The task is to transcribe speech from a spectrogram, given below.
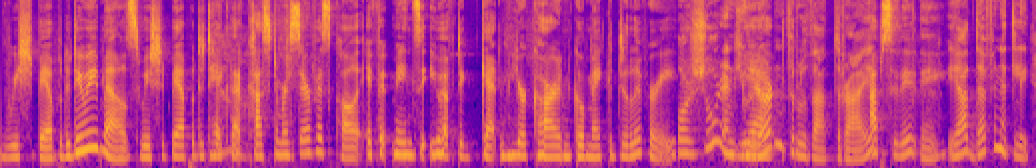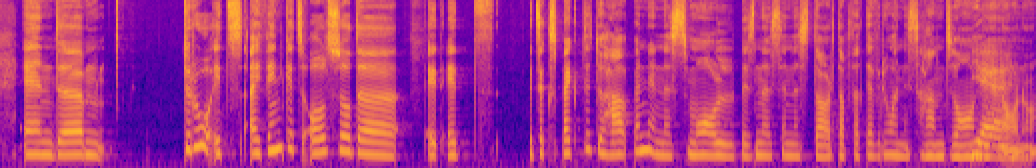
we should be able to do emails. We should be able to take that customer service call if it means that you have to get in your car and go make a delivery. For sure, and you Yeah. learn through that, right? Absolutely. Yeah, definitely. And um, true, it's. I think it's also the it, it's it's expected to happen in a small business in a startup that everyone is hands on. Yeah. You know, no.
